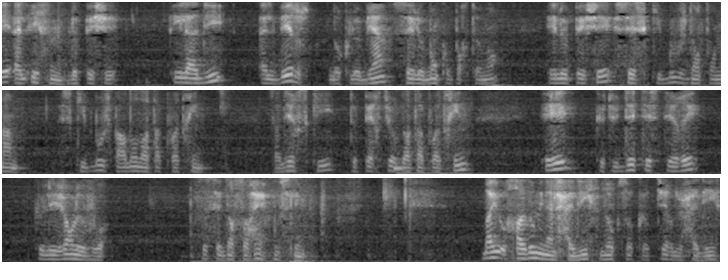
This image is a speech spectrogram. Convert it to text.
et Al-Ithm, le péché. Il a dit Al-Bir, donc le bien, c'est le bon comportement, et le péché, c'est ce qui bouge dans ton âme, ce qui bouge pardon, dans ta poitrine. C'est-à-dire ce qui te perturbe dans ta poitrine et que tu détesterais que les gens le voient. Ça, c'est dans Sahih Muslim. ما يؤخذ من الحديث donc ce que tire du hadith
